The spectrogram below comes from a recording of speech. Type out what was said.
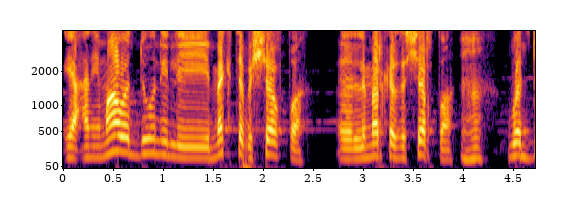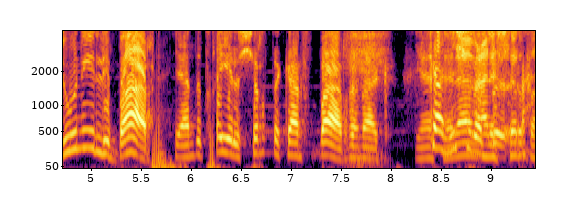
يعني ما ودوني لمكتب الشرطة لمركز الشرطة. أها. ودوني لبار. يعني أنت تخيل الشرطة كان في بار هناك. يا كان سلام يشرب على الشرطة.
